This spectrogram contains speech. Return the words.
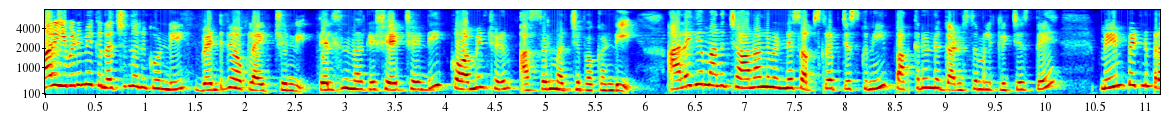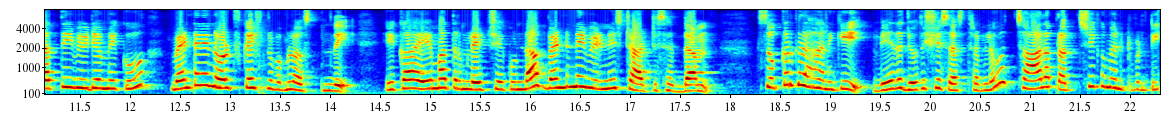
మరి ఈ వీడియో మీకు నచ్చిందనుకోండి వెంటనే ఒక లైక్ చేయండి. తెలిసిన వారికి షేర్ చేయండి కామెంట్ చేయడం అస్సలు మర్చిపోకండి. అలాగే మన ఛానల్ని వెంటనే సబ్స్క్రైబ్ చేసుకుని పక్కన ఉన్న గంట సింబల్ క్లిక్ చేస్తే మేము పెట్టిన ప్రతి వీడియో మీకు వెంటనే నోటిఫికేషన్ రూపంలో వస్తుంది. ఇక ఏమాత్రం లేట్ చేయకుండా వెంటనే వీడియోని స్టార్ట్ చేసేద్దాం. శుక్రగ్రహానికి వేద జ్యోతిష్య శాస్త్రంలో చాలా ప్రత్యేకమైనటువంటి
